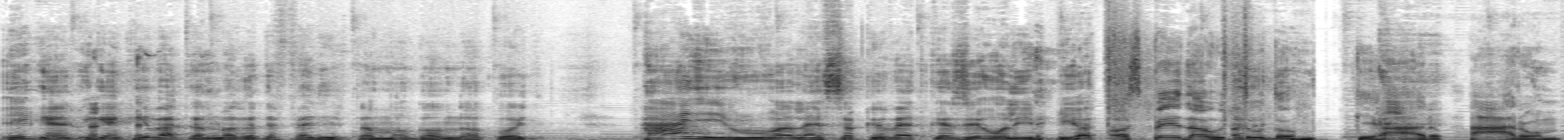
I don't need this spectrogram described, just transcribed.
Igen, igen, kiváltam magad, de felírtam magamnak, hogy Hány év múlva lesz a következő olimpia? Azt például tudom. Ki három. Három.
